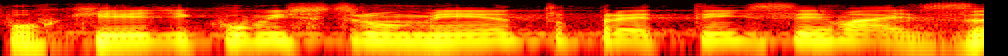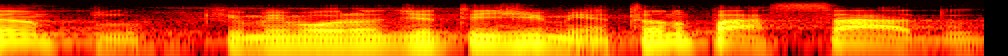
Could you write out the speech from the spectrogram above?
porque ele, como instrumento, pretende ser mais amplo que o memorando de entendimento. Ano passado,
